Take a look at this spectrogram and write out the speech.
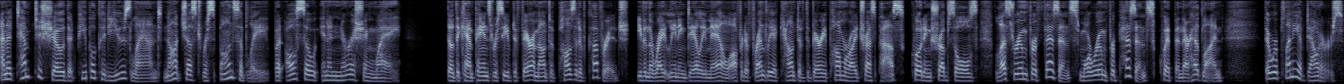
an attempt to show that people could use land not just responsibly, but also in a nourishing way. Though the campaigns received a fair amount of positive coverage, even the right leaning Daily Mail offered a friendly account of the Berry Pomeroy trespass, quoting shrub Shrubsole's less room for pheasants, more room for peasants quip in their headline. There were plenty of doubters.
